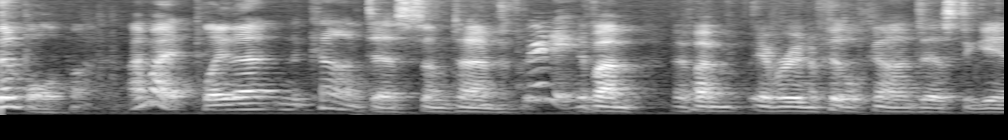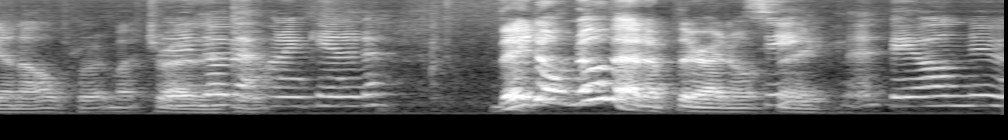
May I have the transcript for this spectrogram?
Simple. I might play that in the contest sometime. If, Pretty. if I'm if I'm ever in a fiddle contest again, I'll I might try You didn't know that. that one in Canada? They don't know that up there. I don't See, think. that they all knew.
